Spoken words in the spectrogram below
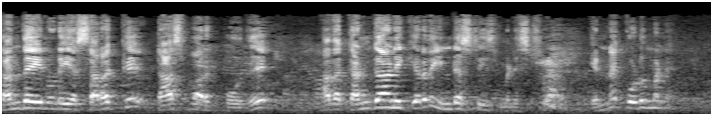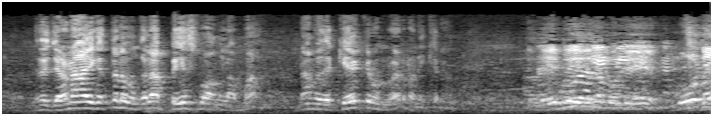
தந்தையினுடைய சரக்கு டாஸ்மார்க் போகுது. அதை கண்காணிக்கிறது இண்டஸ்ட்ரீஸ் மினிஸ்டர் என்ன கொடுமைன்னு? இந்த ஜனநாயகத்துல இவங்க எல்லாம் பேசுவாங்களாமா? நாம இதை கேட்கணும்னு வேற மோடி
